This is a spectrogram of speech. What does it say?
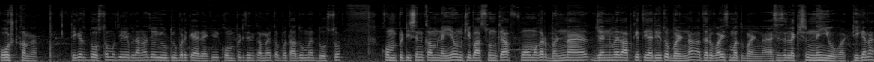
पोस्ट कम है। ठीक है तो दोस्तों मुझे ये बताना, जो यूट्यूबर कह रहे हैं कि कंपटीशन कम है तो बता दूँ मैं दोस्तों कंपटीशन कम नहीं है, उनकी बात सुन के आप फॉर्म अगर भरना है जनरल आपकी तैयारी है तो भरना अदरवाइज़ मत बढ़ना ऐसे सिलेक्शन नहीं होगा, ठीक है ना?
